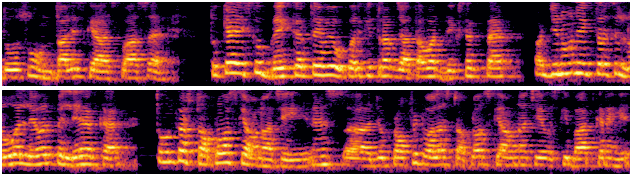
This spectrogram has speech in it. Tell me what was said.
दो सौ उनतालीस के आसपास है। तो क्या इसको ब्रेक करते हुए ऊपर की तरफ़ जाता हुआ दिख सकता है? और जिन्होंने एक तरह से लोअर लेवल पे ले रखा है तो उनका स्टॉप लॉस क्या होना चाहिए? जो प्रॉफिट वाला स्टॉप लॉस क्या होना चाहिए उसकी बात करेंगे।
